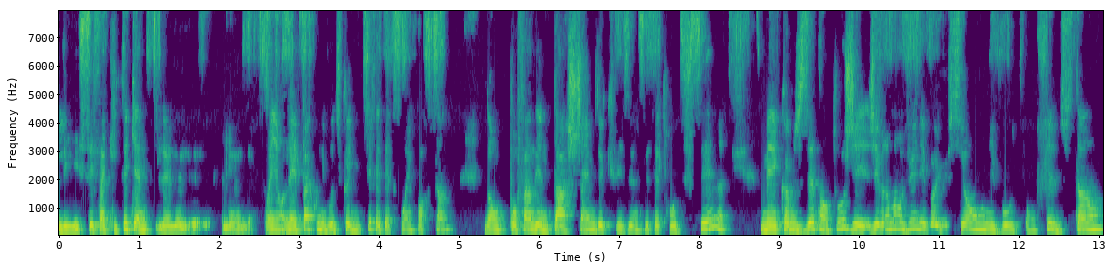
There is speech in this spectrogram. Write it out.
les, ses facultés, l'impact au niveau du cognitif était trop important. Donc, pour faire une tâche simple de cuisine, c'était trop difficile. Mais comme je disais tantôt, j'ai vraiment vu une évolution au niveau au fil du temps.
